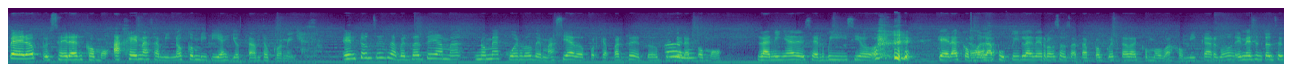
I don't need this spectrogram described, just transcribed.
Pero pues eran como ajenas a mí, no convivía yo tanto con ellas. Entonces la verdad de Ama no me acuerdo demasiado porque aparte de todo pues era como la niña de servicio que era como la pupila de Rosa, o sea, tampoco estaba como bajo mi cargo. En ese entonces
